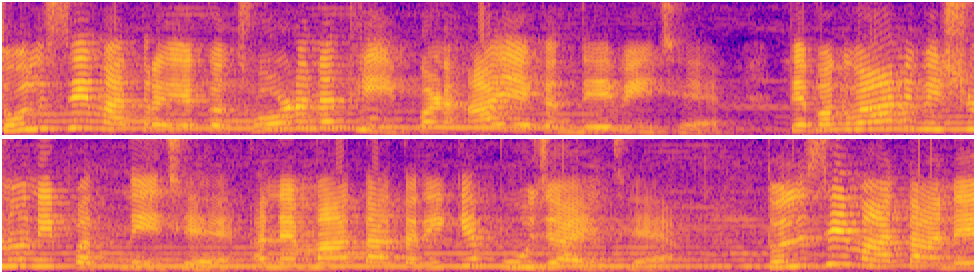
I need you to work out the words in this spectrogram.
તુલસી માત્ર એક છોડ નથી, પણ આ એક દેવી છે. તે ભગવાન વિષ્ણુની પત્ની છે અને માતા તરીકે પૂજાય છે. તુલસી માતાને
